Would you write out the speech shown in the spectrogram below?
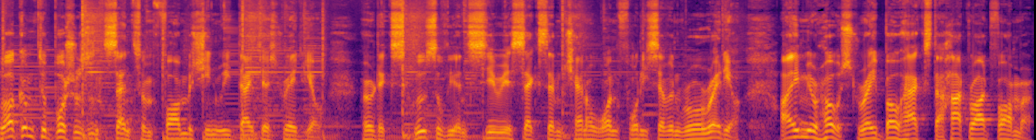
Welcome to Bushels and Cents from Farm Machinery Digest Radio, heard exclusively on Sirius XM Channel 147 Rural Radio. I am your host, Ray Bohacz, the Hot Rod Farmer.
